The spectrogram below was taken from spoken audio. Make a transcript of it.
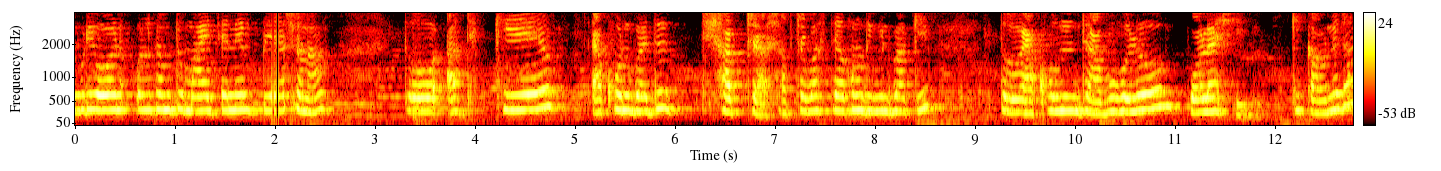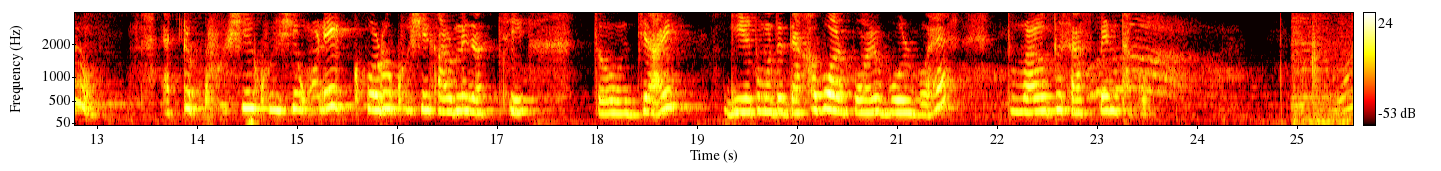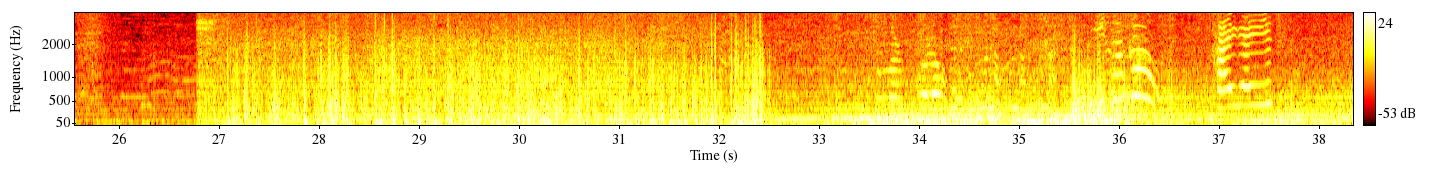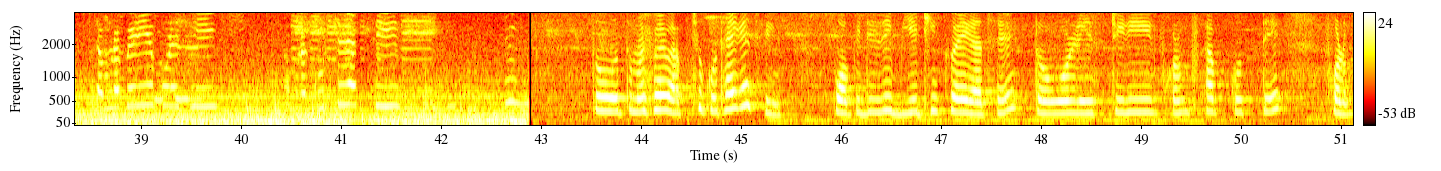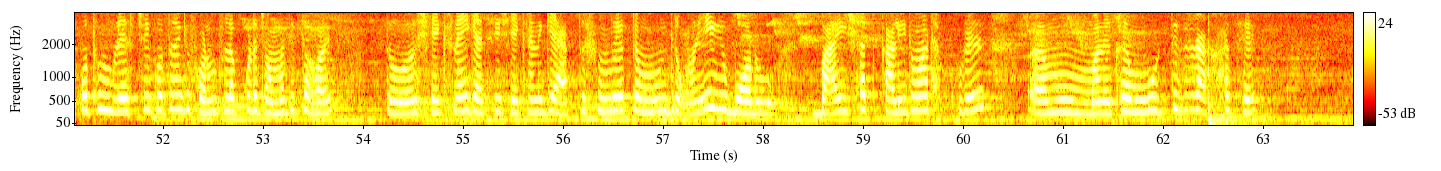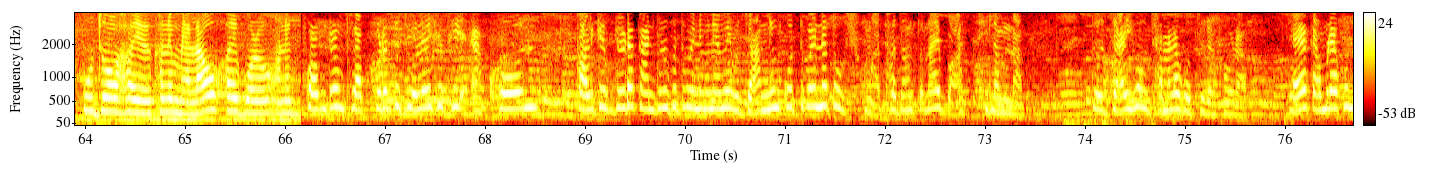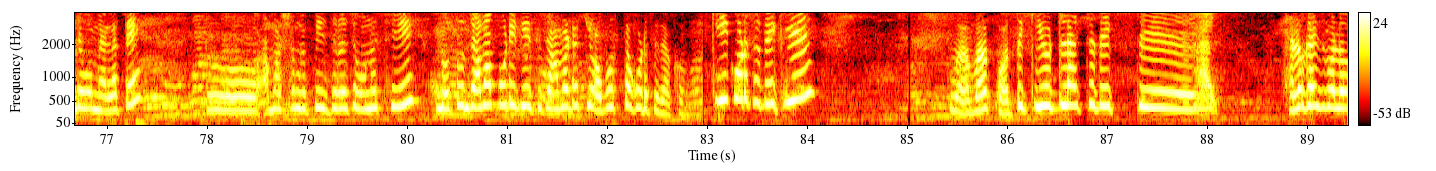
Everyone welcome to my channel Priyasona তো আজকে এখন বাজে সাতটা সাতটা বাজতে এখনও দু মিনিট বাকি। তো এখন যাব হলো পলাশি। কি কারণে জানো? একটা খুশি খুশি, অনেক বড় খুশির কারণে যাচ্ছি। তো যাই, গিয়ে তোমাদের দেখাবো আর পরে বলব হ্যাঁ? তোমরাও একটু সাসপেন্ড থাকো। তো তোমরা সবাই ভাবছ কোথায় গেছি? পপি দিদির বিয়ে ঠিক হয়ে গেছে, তো ওর রেজিস্ট্রির ফর্ম ফিল আপ করতে ফর্ম প্রথম রেজিস্ট্রি করতে নাকি ফর্ম ফিল আপ করে জমা দিতে হয়। তো সেখানেই গেছি, সেখানে গিয়ে এত সুন্দর একটা মন্দির, অনেক বড় বাইশ হাত কালীর মা ঠাকুরের মানে এখানে মূর্তিটা রাখা আছে। পুজো হয়, ওখানে মেলাও হয় বড়, অনেক ফর্ম টর্ম ফিল আপ করাতে চলে এসেছি। এখন কালকে ভিডিওটা কন্টিনিউ করতে পারিনি মানে আমি জার্নিং করতে পারি না, তো মাথা যন্ত্রণায় বাঁচছিলাম না। তো যাই হোক, ঝামেলা করছে দেখো ওরা। যাই হোক, আমরা এখন যাব মেলাতে। তো আমার সঙ্গে পিস ধরেছে অনুশ্রী। নতুন জামা পরিয়ে দিয়েছে জামাটা কি অবস্থা করেছে দেখো। কি করেছ দেখি? বাবা, কত কিউট লাগছে দেখতে। হ্যালো গাইজ বলো।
